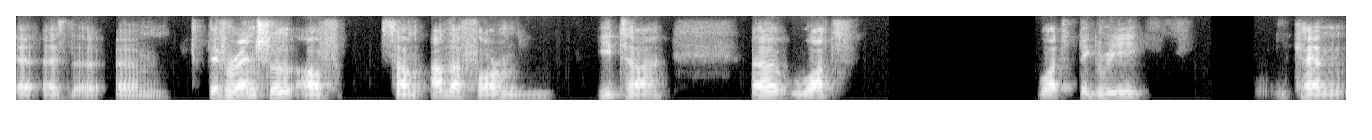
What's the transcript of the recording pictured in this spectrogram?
uh, as the um, differential of some other form, eta, uh, what, what degree can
